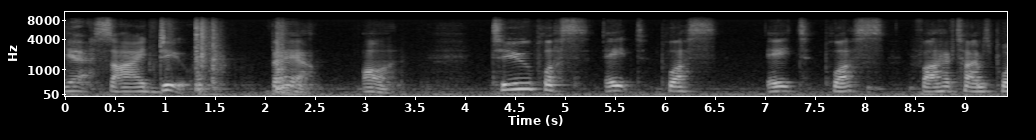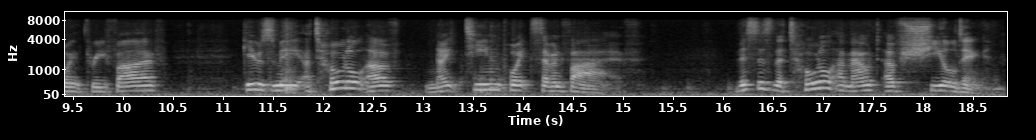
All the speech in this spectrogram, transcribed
Yes, I do. Bam. On. 2 plus 8 plus 8 plus 5 times 0.35 gives me a total of 19.75. This is the total amount of shielding.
